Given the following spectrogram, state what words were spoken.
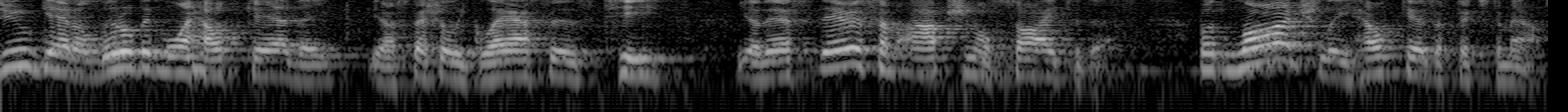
do get a little bit more health care, they, you know, especially glasses, teeth, you know, there's, there is some optional side to this. But largely, health care is a fixed amount.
